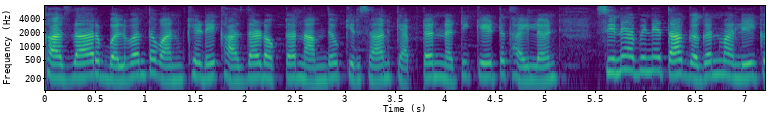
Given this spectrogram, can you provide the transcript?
खासदार बलवंत वानखेडे खासदार डॉक्टर नामदेव किरसान कॅप्टन नटिकेट थायलंड सिने अभिनेता गगन मालिक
